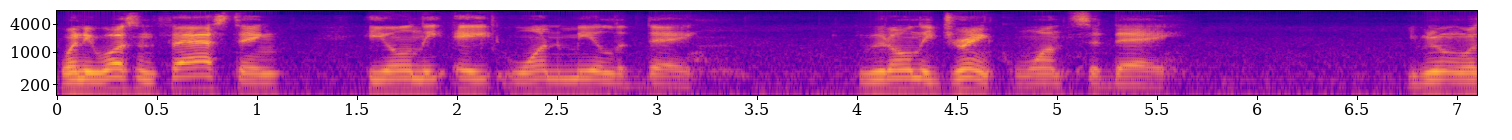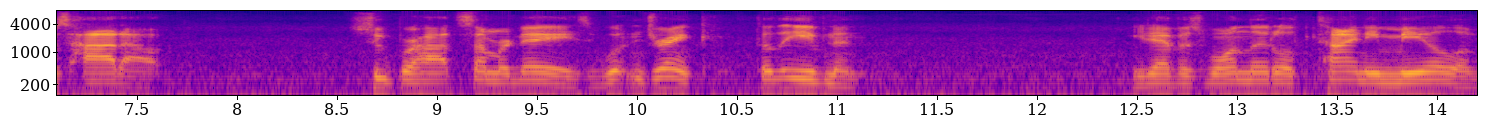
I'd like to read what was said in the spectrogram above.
When he wasn't fasting, he only ate one meal a day. He would only drink once a day, even when it was hot out. Super hot summer days, he wouldn't drink till the evening. He'd have his one little tiny meal of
